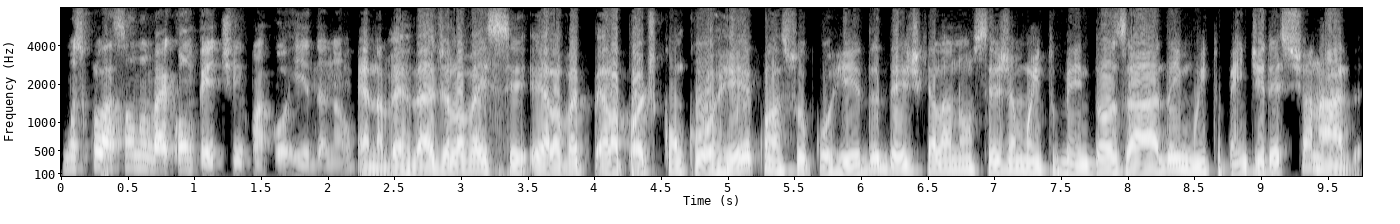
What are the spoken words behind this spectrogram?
Musculação não vai competir com a corrida, não? É, na verdade, ela vai ser, ela vai, ela pode concorrer com a sua corrida desde que ela não seja muito bem dosada e muito bem direcionada.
